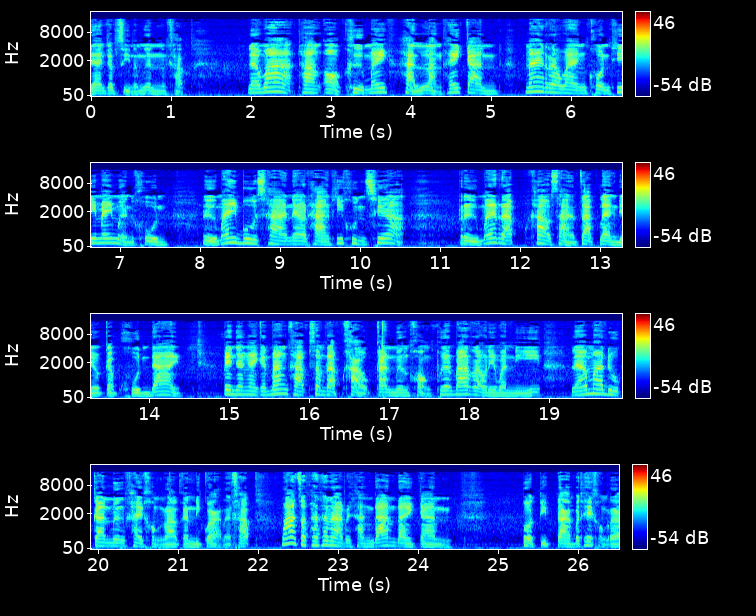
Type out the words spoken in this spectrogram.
แดงกับสีน้ำเงินนะครับ และว่าทางออกคือไม่หันหลังให้กัน ไม่ระแวงคนที่ไม่เหมือนคุณ หรือไม่บูชาแนวทางที่คุณเชื่อ หรือไม่รับข่าวสารจากแหล่งเดียวกับคุณได้ เป็นยังไงกันบ้างครับสำหรับข่าวการเมืองของเพื่อนบ้านเราในวันนี้ แล้วมาดูการเมืองไทยของเรากันดีกว่านะครับ ว่าจะพัฒนาไปทางด้านใดกัน โปรดติดตามประเทศของเรา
